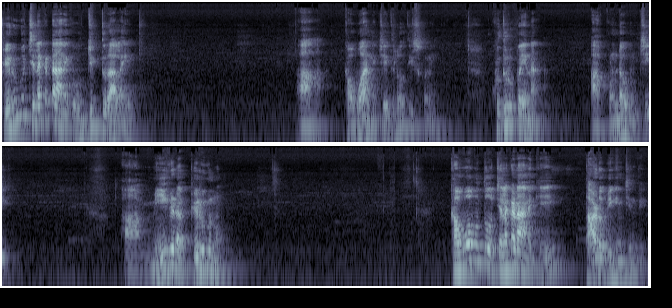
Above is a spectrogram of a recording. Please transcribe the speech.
పెరుగు చిలకటానికి ఉద్యుక్తురాలై ఆ కవ్వాన్ని చేతిలో తీసుకొని కుదురుపైన ఆ కుండ ఉంచి ఆ మీగడ పెరుగును కవ్వముతో చిలకడానికి తాడు బిగించింది.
